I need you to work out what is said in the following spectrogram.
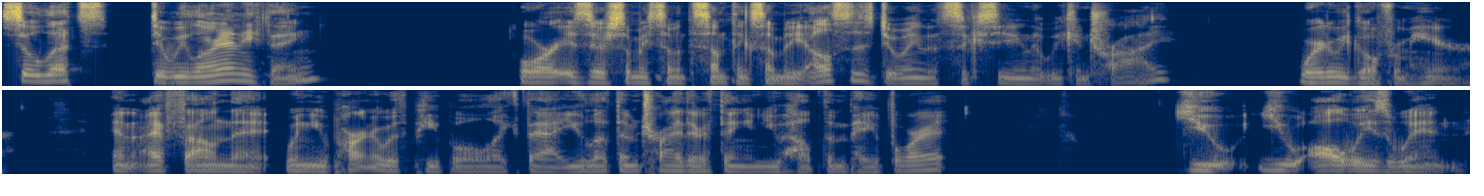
so let's, did we learn anything? Or is there somebody, something somebody else is doing that's succeeding that we can try? Where do we go from here? And I found that when you partner with people like that, you let them try their thing and you help them pay for it, you you always win.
